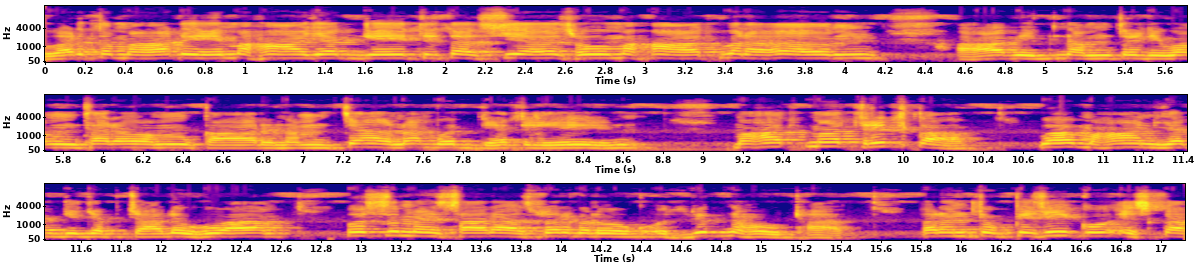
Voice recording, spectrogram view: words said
वर्तमान महायज्ञ तृत सो महात्म आविघ्नम त्रिदिव सर्व कारणम च न बुध्यति। महात्मा त्रित का वह महान यज्ञ जब चालू हुआ, उस समय सारा स्वर्गलोक उद्विग्न हो उठा, परंतु किसी को इसका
